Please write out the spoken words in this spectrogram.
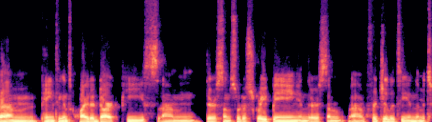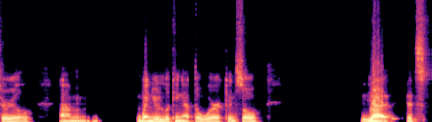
um, painting it's quite a dark piece. Um, there's some sort of scraping and there's some uh, fragility in the material um, when you're looking at the work. And so yeah it's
